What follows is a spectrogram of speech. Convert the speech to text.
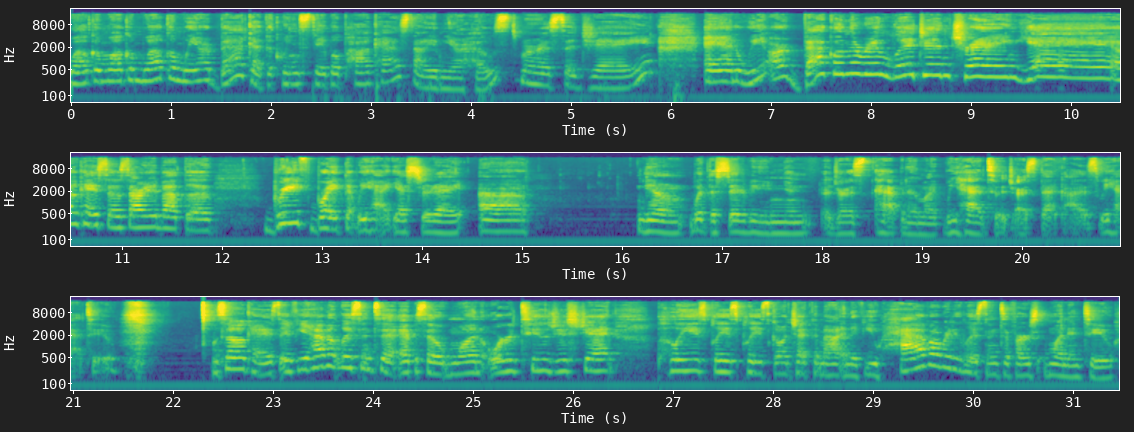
Welcome, welcome, welcome. We are back at the Queen's Table podcast. I am your host, Marissa J. And we are back on the religion train. Yay! Okay, so sorry about the brief break that we had yesterday. Uh, you know, with the State of the Union address happening, like we had to address that, guys. We had to. So, okay, so if you haven't listened to episode one or two just yet, please, please, please go and check them out. And if you have already listened to first one and two,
